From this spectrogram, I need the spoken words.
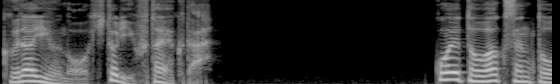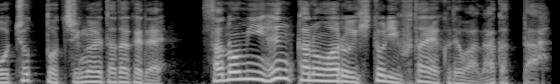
九太夫の一人二役だ。声とアクセントをちょっと違えただけで佐野見変化のある一人二役ではなかった。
